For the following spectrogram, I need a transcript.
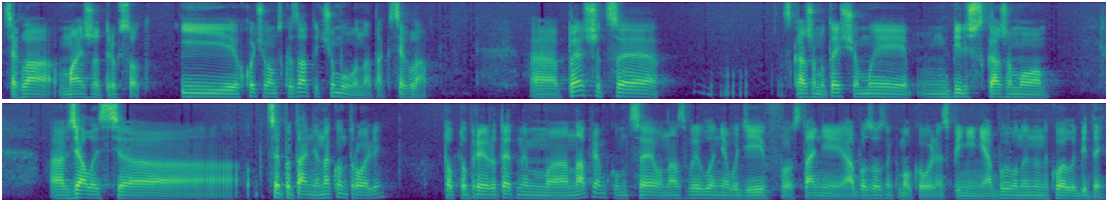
сягла майже 300. І хочу вам сказати, чому вона так сягла. Е, Перше, це, скажімо, те, що ми більш, скажімо, е, взялися це питання на контролі. Тобто пріоритетним е, напрямком це у нас виявлення водіїв в стані або з ознаками алкогольного сп'яніння, аби вони не накоїли біди.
